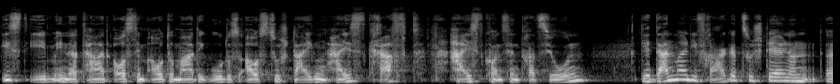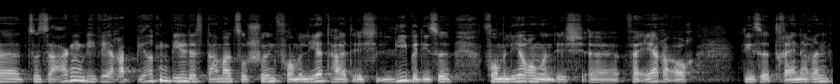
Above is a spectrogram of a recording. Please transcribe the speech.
ist eben in der Tat aus dem Automatikmodus auszusteigen, heißt Kraft, heißt Konzentration. Dir dann mal die Frage zu stellen und äh, zu sagen, wie Vera Birkenbiel das damals so schön formuliert hat, ich liebe diese Formulierung und ich äh, verehre auch diese Trainerin,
